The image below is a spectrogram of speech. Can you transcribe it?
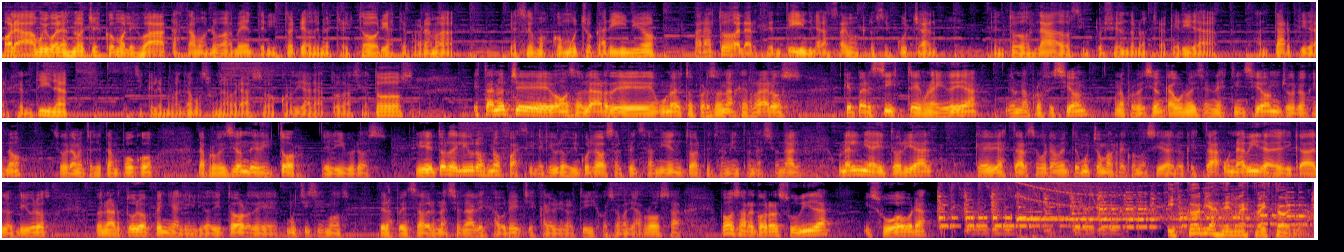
Hola, muy buenas noches, ¿cómo les va? Acá estamos nuevamente en Historias de nuestra historia, este programa que hacemos con mucho cariño para toda la Argentina. Sabemos que nos escuchan en todos lados, incluyendo nuestra querida Antártida Argentina. Así que les mandamos un abrazo cordial a todas y a todos. Esta noche vamos a hablar de uno de estos personajes raros que persiste en una idea, en una profesión, una profesión que algunos dicen en extinción, yo creo que no, seguramente usted tampoco la profesión de editor de libros. Y editor de libros no fáciles, libros vinculados al pensamiento, al pensamiento nacional, una línea editorial que debía estar seguramente mucho más reconocida de lo que está, una vida dedicada a los libros, don Arturo Peña Lilio, editor de muchísimos de los pensadores nacionales, Jaureche, Calvino Ortiz, José María Rosa. Vamos a recorrer su vida y su obra. Historias de nuestra historia,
